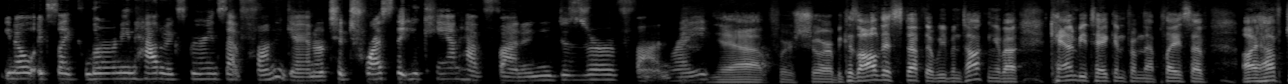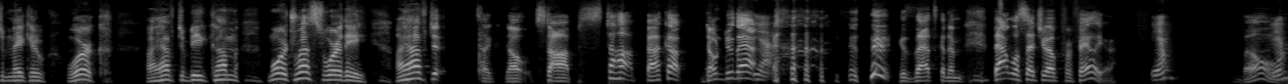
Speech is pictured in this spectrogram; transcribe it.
you know, it's like learning how to experience that fun again or to trust that you can have fun and you deserve fun, right? Yeah, for sure. Because all this stuff that we've been talking about can be taken from that place of, I have to make it work. I have to become more trustworthy. I have to. It's like, no, stop, stop, back up. Don't do that. Yeah. Because that's gonna that will set you up for failure. Yeah. Boom. Yeah.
